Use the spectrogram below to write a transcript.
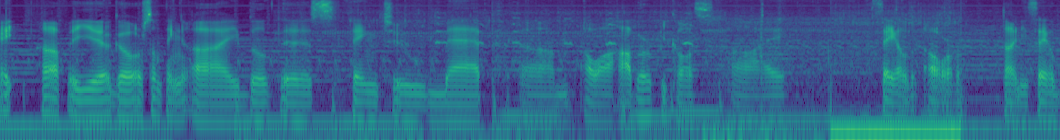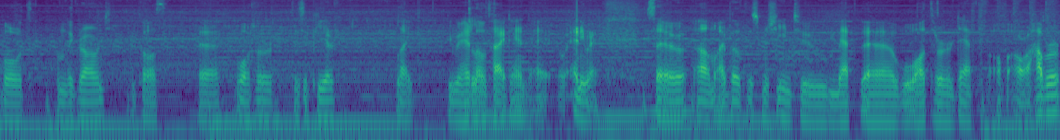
Hey, half a year ago or something, I built this thing to map um, our harbor because I sailed our tiny sailboat on the ground because the water disappeared, like we had low tide. And uh, anyway, so um, I built this machine to map the water depth of our harbor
